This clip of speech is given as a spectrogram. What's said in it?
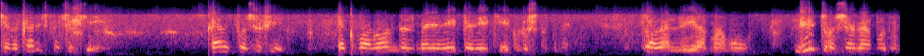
και να κάνεις προσευχή. Κάνεις προσευχή. Εκβαλώντας με περικύκλωσαν με. Το αγαλίαμα μου λύτρωσε με από τον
